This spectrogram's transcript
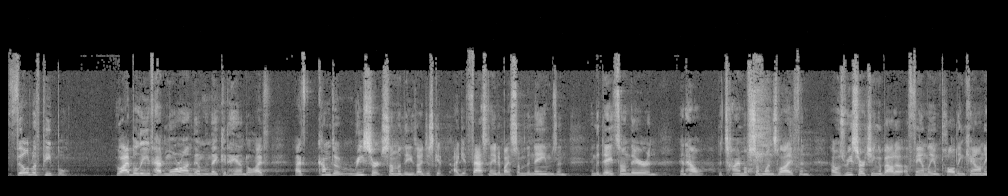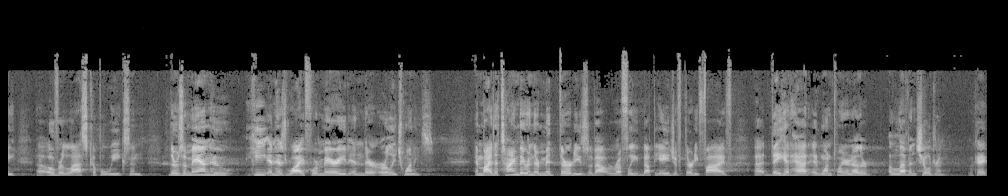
filled with people who I believe had more on them than they could handle. I've, I've come to research some of these. I just get, I get fascinated by some of the names and, and the dates on there and, and how the time of someone's life. And I was researching about a, a family in Paulding County uh, over the last couple weeks. And there's a man who he and his wife were married in their early 20s. And by the time they were in their mid 30s, about roughly about the age of 35, uh, they had had at one point or another 11 children. Okay,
